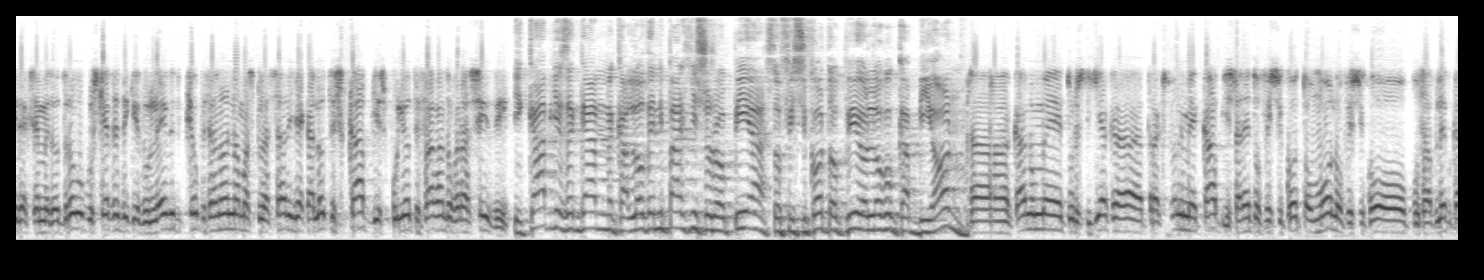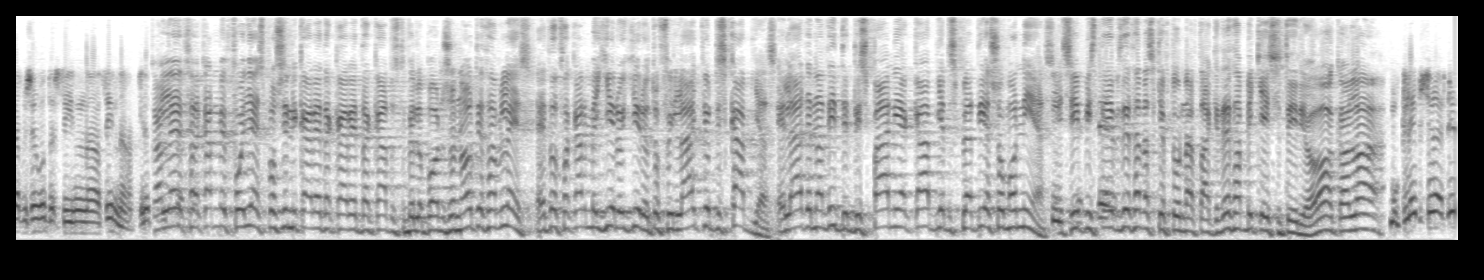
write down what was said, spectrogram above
Κοίταξε με τον τρόπο που σκέφτεται και δουλεύει, πιο πιθανό είναι να μας πλασάρει για καλό τις κάποιε που λέει ότι φάγαν το γρασίδι. Οι κάποιε δεν κάνουν καλό, δεν υπάρχει ισορροπία στο φυσικό τοπίο λόγω καμπιών. Θα κάνουμε τουριστική ατραξιόνη με κάποιε. Θα είναι το φυσικό, το μόνο φυσικό που θα βλέπει κάποιος έρχοντας στην Αθήνα. Καλέ, θα κάνουμε φωλιές. Πώς είναι η καρέτα καρέτα κάτω στην Πελοπόννησο, νότια θα βλέ. Εδώ θα κάνουμε γύρω-γύρω το φυλάκιο της κάμπιας. Ελάτε να δείτε τη σπάνια κάμπια της πλατείας Ομονίας. Εσύ πιστεύεις δεν θα τα σκεφτούν αυτά και δεν θα μπει και εισιτήριο. Ω, καλά. Μου κλέψεις τώρα τις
